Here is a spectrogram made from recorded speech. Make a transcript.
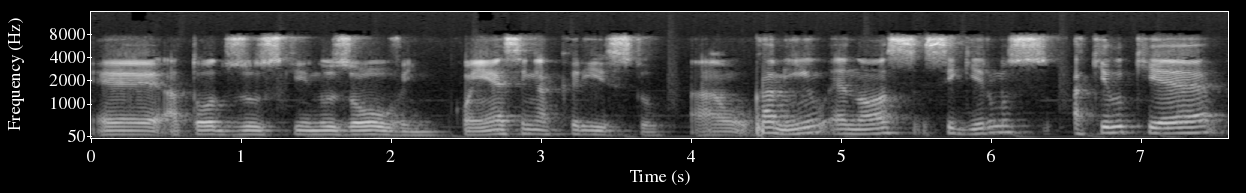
é, a todos os que nos ouvem, conhecem a Cristo, a, o caminho é nós seguirmos aquilo que é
